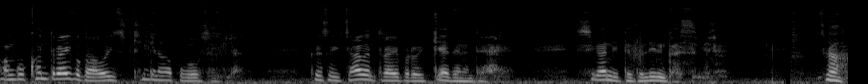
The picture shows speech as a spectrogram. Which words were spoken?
한국 큰 드라이버가 어디서 튕겨나가 보고 없습니다. 그래서 이 작은 드라이버를 깨야 되는데 시간이 더 걸리는 것 같습니다. 자,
